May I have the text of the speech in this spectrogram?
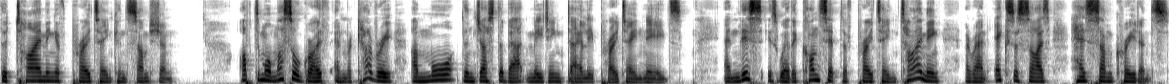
the timing of protein consumption? Optimal muscle growth and recovery are more than just about meeting daily protein needs. And this is where the concept of protein timing around exercise has some credence.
